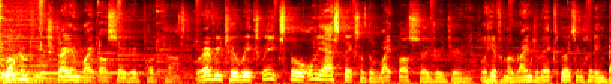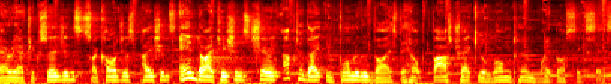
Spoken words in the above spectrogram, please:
Welcome to the Australian Weight Loss Surgery Podcast, where every two weeks we explore all the aspects of the weight loss surgery journey. We'll hear from a range of experts, including bariatric surgeons, psychologists, patients, and dietitians, sharing up to date informative advice to help fast track your long term weight loss success.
